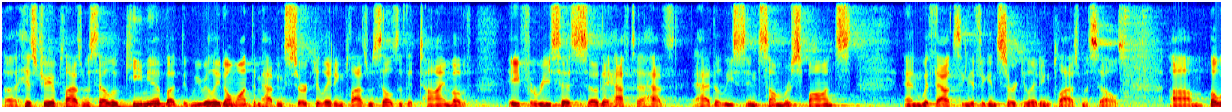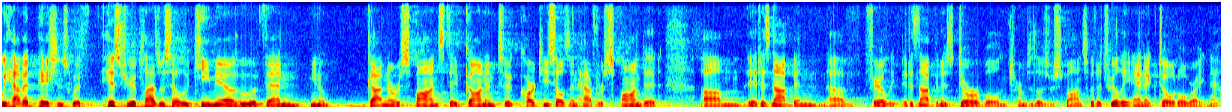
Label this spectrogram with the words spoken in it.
a history of plasma cell leukemia, but we really don't want them having circulating plasma cells at the time of apheresis. So they have to have had at least in some response and without significant circulating plasma cells. Um, but we have had patients with history of plasma cell leukemia who have then, you know, gotten a response. They've gone into CAR T cells and have responded. Um, it has not been uh, fairly. It has not been as durable in terms of those responses, but it's really anecdotal right now.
